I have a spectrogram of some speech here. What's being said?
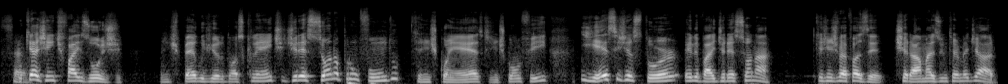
O Certo. que a gente faz hoje? A gente pega o dinheiro do nosso cliente, direciona para um fundo que a gente conhece, que a gente confia, e esse gestor ele vai direcionar. O que a gente vai fazer? Tirar mais o intermediário.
